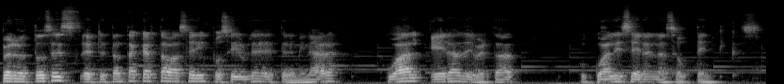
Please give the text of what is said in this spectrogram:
Pero entonces, entre tanta carta va a ser imposible determinar cuál era de verdad o cuáles eran las auténticas.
